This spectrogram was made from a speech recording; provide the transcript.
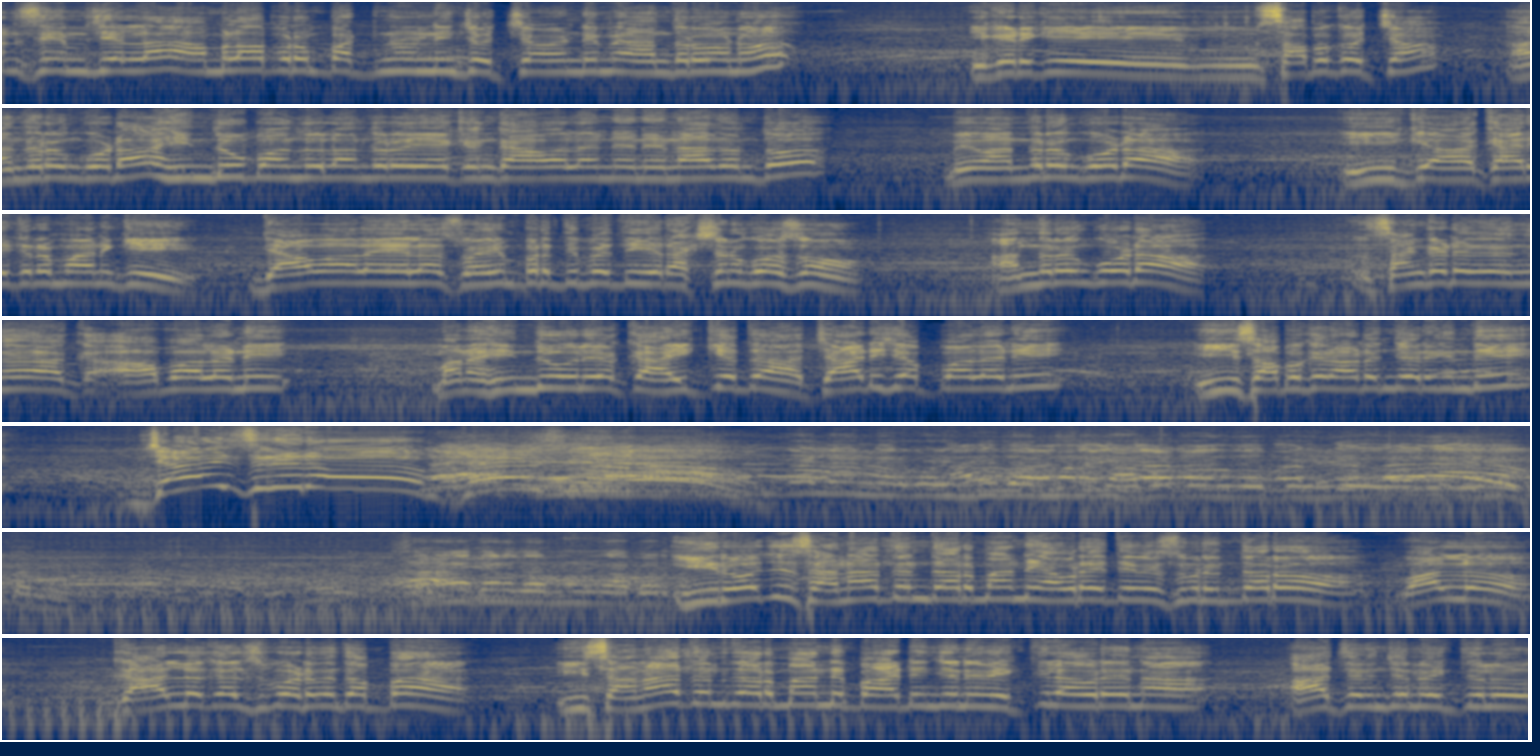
కోనసీమ జిల్లా అమలాపురం పట్టణం నుంచి వచ్చామండి మేము అందరూను. ఇక్కడికి సభకు వచ్చాం అందరం కూడా హిందూ బంధువులందరూ ఏకం కావాలనే నినాదంతో మేమందరం కూడా ఈ కార్యక్రమానికి దేవాలయాల స్వయం ప్రతిపత్తి రక్షణ కోసం అందరం కూడా సంఘటితంగా అవ్వాలని మన హిందువుల యొక్క ఐక్యత చాటి చెప్పాలని ఈ సభకు రావడం జరిగింది. జై శ్రీరామ్! ఈరోజు ఈ రోజు సనాతన ధర్మాన్ని ఎవరైతే విస్మరిస్తారో వాళ్ళు గాల్లో కలిసిపోవడమే తప్ప ఈ సనాతన ధర్మాన్ని పాటించిన వ్యక్తులు ఎవరైనా ఆచరించిన వ్యక్తులు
